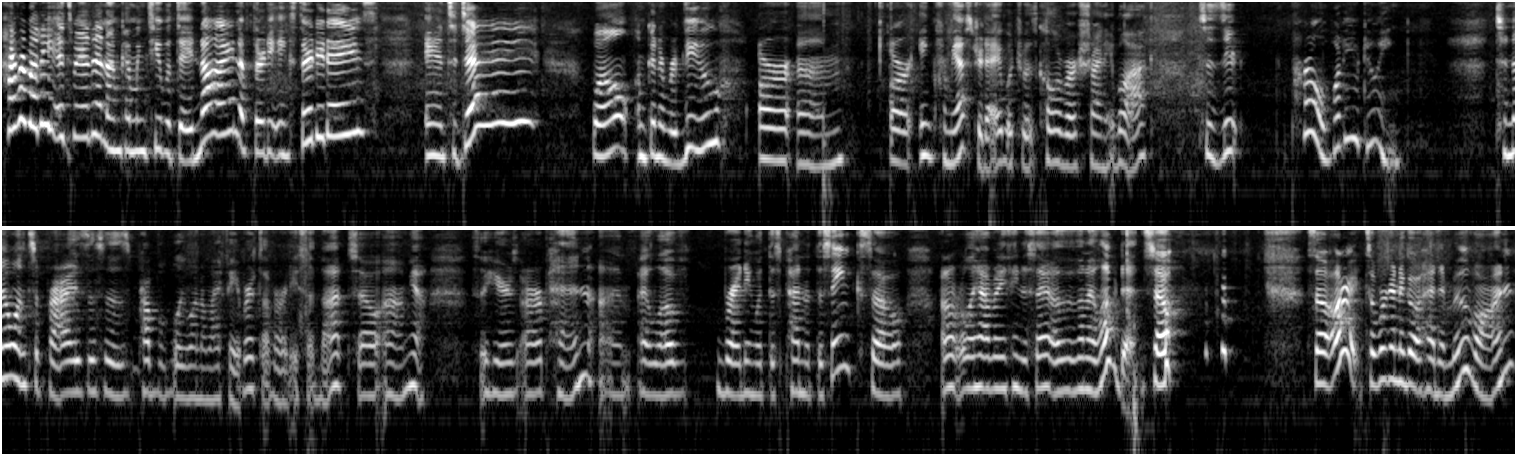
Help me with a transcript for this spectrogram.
Hi everybody, it's Amanda and I'm coming to you with day 9 of 30 Inks 30 Days. And today, well, I'm going to review our um, our ink from yesterday, which was Colorverse Shiny Black. To zero... Pearl, what are you doing? To no one's surprise, this is probably one of my favorites. I've already said that. So, um, yeah. So here's our pen. Um, I love writing with this pen with this ink, so I don't really have anything to say other than I loved it. So... So, all right, so we're going to go ahead and move on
